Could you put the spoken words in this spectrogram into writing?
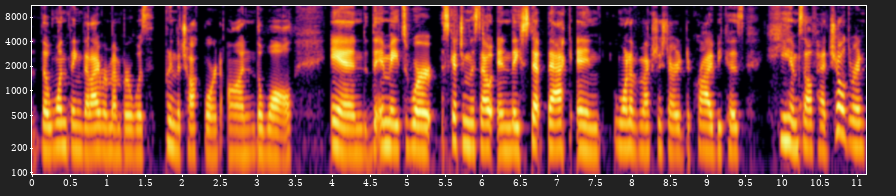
the one thing that I remember was putting the chalkboard on the wall, and the inmates were sketching this out and they stepped back and one of them actually started to cry because he himself had children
